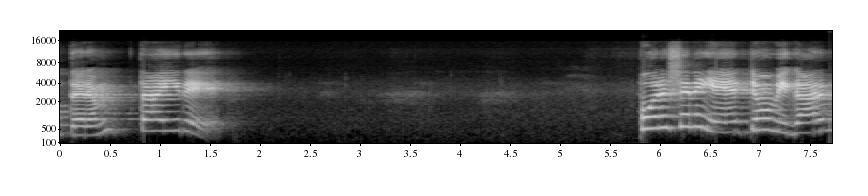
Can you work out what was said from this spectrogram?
ഉത്തരം തൈര്. പുരുഷന് ഏറ്റവും വികാരം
